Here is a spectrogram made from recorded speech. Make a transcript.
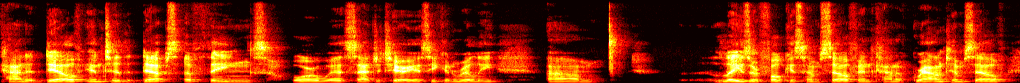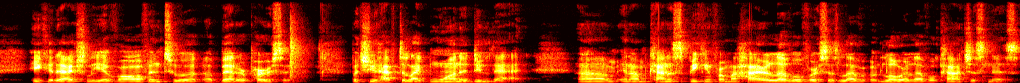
kind of delve into the depths of things, or with Sagittarius, he can really um, laser focus himself and kind of ground himself. He could actually evolve into a, a better person but you have to like want to do that. Um, and I'm kind of speaking from a higher level versus level, lower level consciousness.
